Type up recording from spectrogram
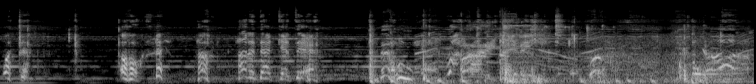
what the? Oh, how, how did that get there? It, baby! Oh,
